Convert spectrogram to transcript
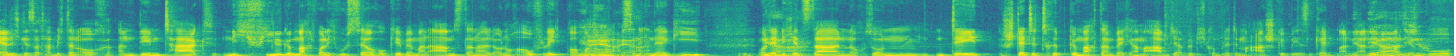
ehrlich gesagt habe ich dann auch an dem Tag nicht viel gemacht, weil ich wusste ja auch, okay, wenn man abends dann halt auch noch auflegt, braucht man Ja, noch ja, ein bisschen ja. Energie. Und hätte ich jetzt da noch so einen Day-Städtetrip gemacht, dann wäre ich am Abend ja wirklich komplett im Arsch gewesen. Kennt man ja, ne? Wenn man irgendwo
